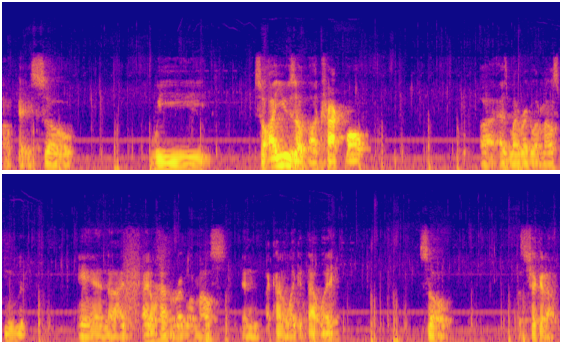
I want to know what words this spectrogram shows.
Okay, so we... So I use a, a trackball uh, as my regular mouse movement. And uh, I, I don't have a regular mouse, and I kind of like it that way. So, let's check it out.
